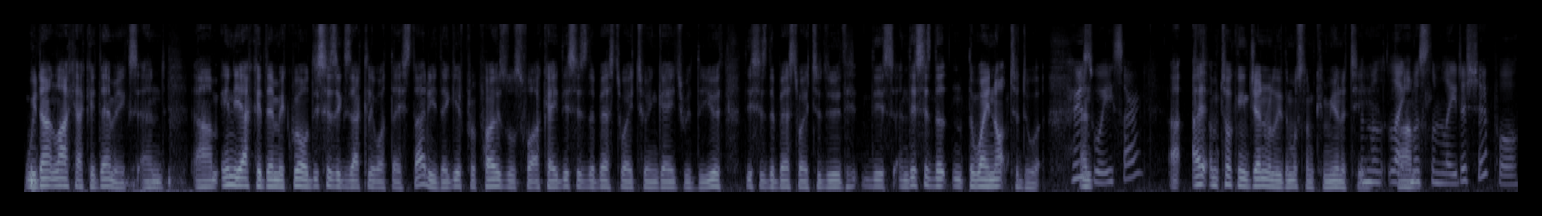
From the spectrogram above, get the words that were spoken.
We don't like academics, and um, in the academic world, this is exactly what they study. They give proposals for okay, this is the best way to engage with the youth. This is the best way to do th- this, and this is the the way not to do it. Who's And- we? Sorry, Uh, I, I'm talking generally the Muslim community. the, mu- like Um, Muslim leadership, or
